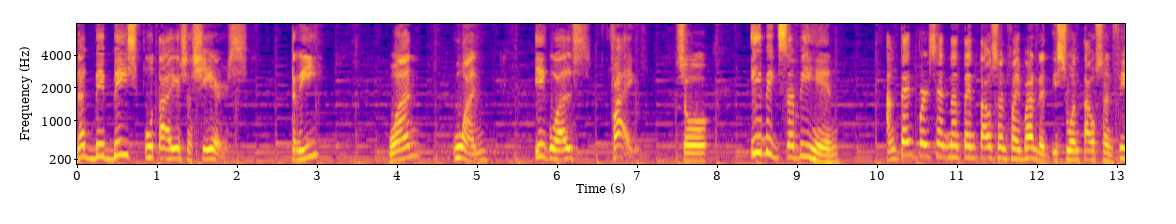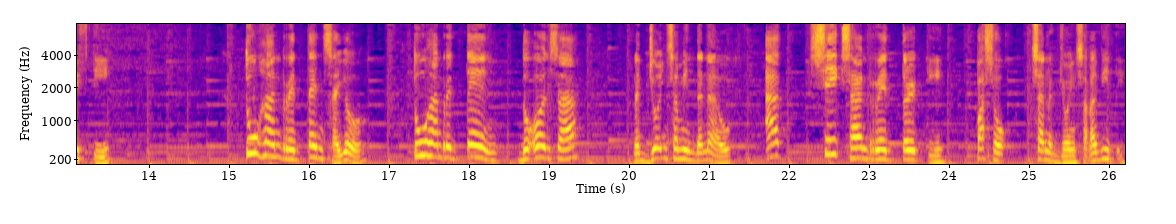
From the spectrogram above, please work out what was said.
Nagbe-base po tayo sa shares. 3, 1, 1 equals 5. So, ibig sabihin, ang 10% ng 10,500 is 1,050 210 sa'yo, 210 doon sa nag-join sa Mindanao, at 630 pasok sa nag-join sa Cavite.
